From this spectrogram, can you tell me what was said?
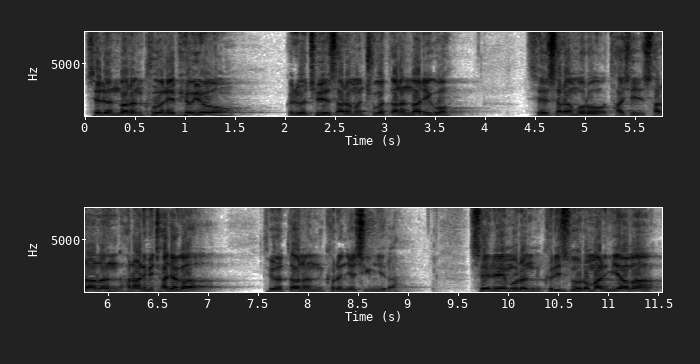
세례는 말은 구원의 표요 그리고 주의 사람은 죽었다는 말이고 새 사람으로 다시 살아나는 하나님의 자녀가 되었다는 그런 예식입니다. 세례의 물은 그리스도로 말미암아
